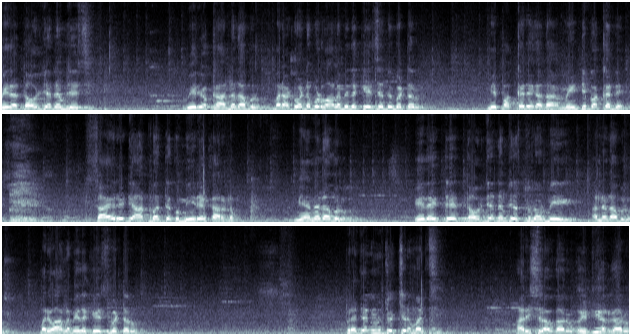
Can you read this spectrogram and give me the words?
మీద దౌర్జన్యం చేసి వీరి యొక్క అన్నదమ్ములు మరి అటువంటిప్పుడు వాళ్ళ మీద కేసు ఎందుకు పెట్టరు? మీ పక్కనే కదా మీ ఇంటి పక్కనే. సాయిరెడ్డి ఆత్మహత్యకు మీరే కారణం. మీ అన్నదమ్ములు. ఏదైతే దౌర్జన్యం చేస్తున్నారో మీ అన్నదమ్ములు మరి వాళ్ళ మీద కేసు పెట్టరు. ప్రజల నుంచి వచ్చిన మనిషి హరీష్ రావు గారు ఎన్టీఆర్ గారు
